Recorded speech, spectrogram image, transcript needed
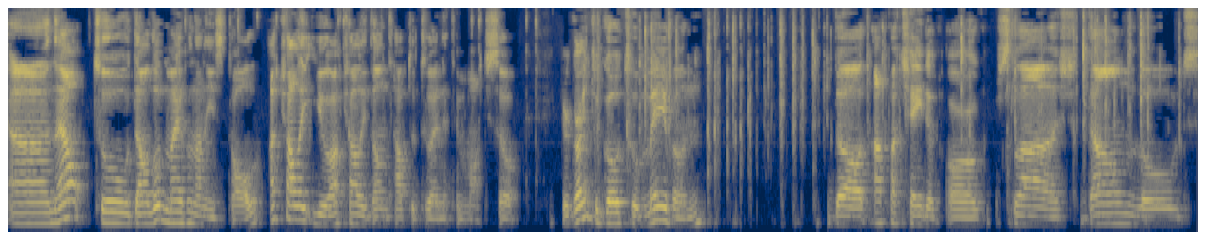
uh, now to download maven and install. Actually you actually don't have to do anything much. So you're going to go to maven apache.org slash downloads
